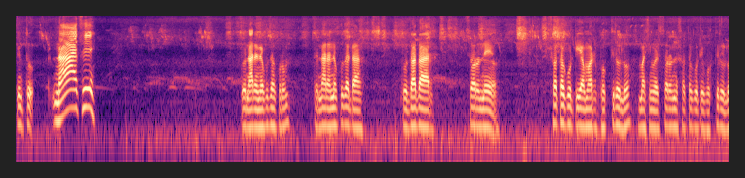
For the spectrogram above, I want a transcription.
কিন্তু না আছি। তো নারায়ণের পূজা করুম। তো নারায়ণের পূজাটা তো দাদার চরণে শতকোটি আমার ভক্তি রইল, মাসিমার চরণে শতকোটি ভক্তি রইল।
